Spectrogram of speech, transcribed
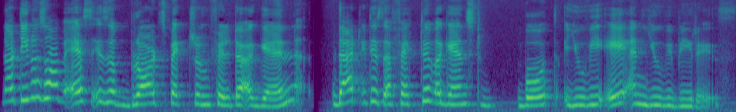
Now Tinosorb S is a broad spectrum filter again that it is effective against both UVA and UVB rays.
